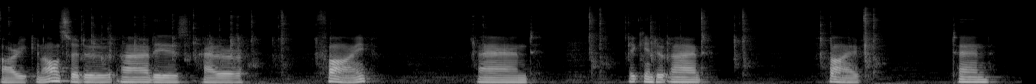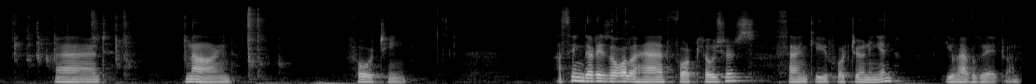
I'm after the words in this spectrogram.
or you can also do add is adder 5 and you can do add 5 10 add 9 14 I think that is all I had for closures. Thank you for tuning in. You have a great one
